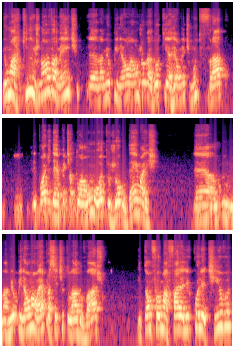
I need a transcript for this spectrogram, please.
E o Marquinhos, novamente, é, na minha opinião, é um jogador que é realmente muito fraco. Ele pode, de repente, atuar um ou outro jogo bem, mas, é, na minha opinião, não é para ser titular do Vasco. Então, foi uma falha ali coletiva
